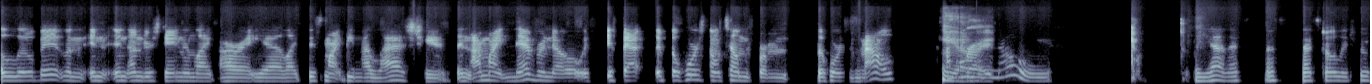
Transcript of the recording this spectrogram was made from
a little bit and in, in understanding like all right yeah like this might be my last chance and i might never know if if that if the horse don't tell me from the horse's mouth I Yeah. never Right. know. But yeah, that's that's that's totally true.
